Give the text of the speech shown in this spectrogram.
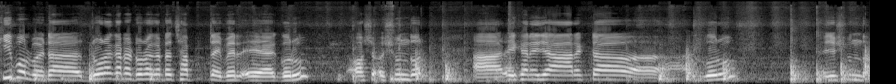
কি বলব এটা ডোরা কাটা ডোরা কাটা ছাপ টাইপের গরু সুন্দর। আর এখানে যে আরেকটা গরু এই যে সুন্দর।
